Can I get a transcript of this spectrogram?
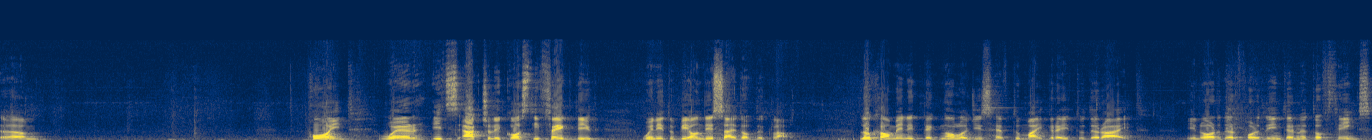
um, point where it's actually cost effective, we need to be on this side of the cloud. Look how many technologies have to migrate to the right in order for the Internet of Things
